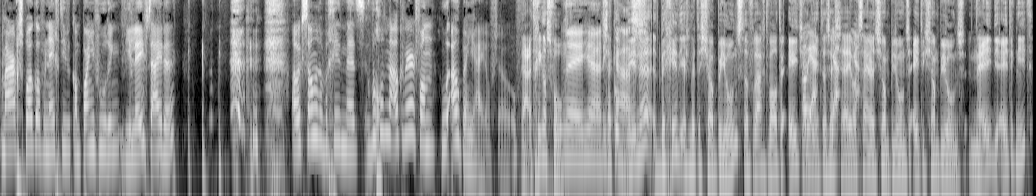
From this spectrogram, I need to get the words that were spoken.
Maar gesproken over negatieve campagnevoering, die leeftijden. Alexandra begint met. Hoe begon het nou ook weer? Van hoe oud ben jij of zo? Of, Ja, het ging als volgt. Nee, ja, die Zij kaas. komt binnen. Het begint eerst met de champignons. Dan vraagt Walter, eet jij Oh ja, dit? Dan zegt ja, zij, wat ja. zijn dat champignons? Eet ik champignons? Nee, die eet ik niet.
